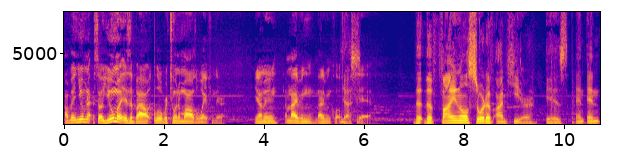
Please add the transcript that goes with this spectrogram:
I've been Yuma. So Yuma is about a little over 200 miles away from there. You know what I mean? I'm not even not even close. Yes. Yeah. The the final sort of I'm here is and and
